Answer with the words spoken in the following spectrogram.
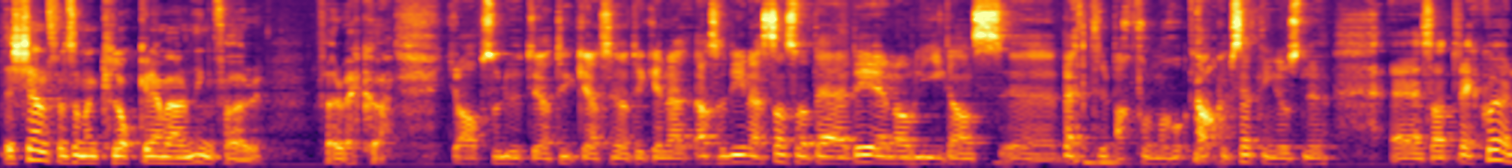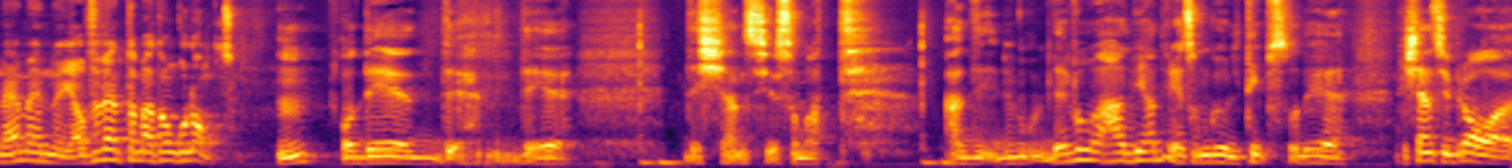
det känns väl som en klockren värvning för, för Växjö. Ja absolut, jag tycker, alltså, jag tycker alltså, det är nästan så att det är, det är en av ligans eh, bättre backuppsättning just nu. Eh, så att Växjö, nej men jag förväntar mig att de går långt. Mm. Och det, det, det, det känns ju som att det, det var, vi hade det som guldtips och det, det känns ju bra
